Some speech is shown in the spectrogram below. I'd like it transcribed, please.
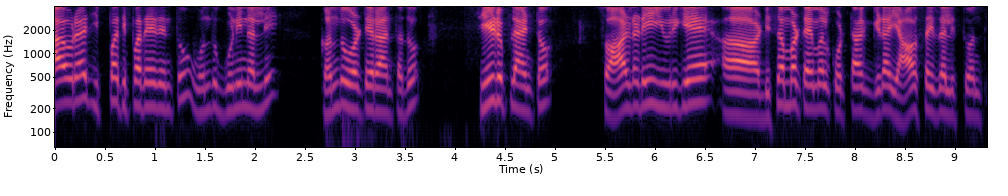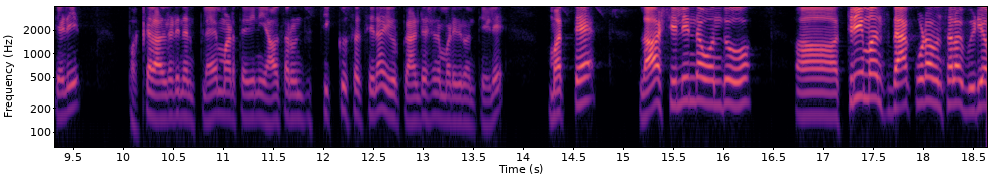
ಆವ್ರೇಜ್ ಇಪ್ಪತ್ತು ಇಪ್ಪತ್ತೈದು ಅಂತೂ ಒಂದು ಗುಣಿನಲ್ಲಿ ಕಂದು ಹೊರಟಿರೋ ಅಂಥದ್ದು ಸೀಡ್ ಪ್ಲ್ಯಾಂಟು ಸೊ ಆಲ್ರೆಡಿ ಇವರಿಗೆ ಡಿಸೆಂಬರ್ ಟೈಮಲ್ಲಿ ಕೊಟ್ಟಾಗ ಗಿಡ ಯಾವ ಸೈಜಲ್ಲಿತ್ತು ಅಂತೇಳಿ ಪಕ್ಕದಲ್ಲಿ ಆಲ್ರೆಡಿ ನಾನು ಪ್ಲೇ ಮಾಡ್ತಾ ಇದ್ದೀನಿ. ಯಾವ ಥರ ಒಂದು ಚಿಕ್ಕ ಸಸಿನ ಇವ್ರು ಪ್ಲಾಂಟೇಷನ್ ಮಾಡಿದ್ರು ಅಂತೇಳಿ. ಮತ್ತು ಲಾಸ್ಟ್ ಇಲ್ಲಿಂದ ಒಂದು ತ್ರೀ ಮಂತ್ಸ್ ಬ್ಯಾಕ್ ಕೂಡ ಒಂದ್ಸಲ ವಿಡಿಯೋ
